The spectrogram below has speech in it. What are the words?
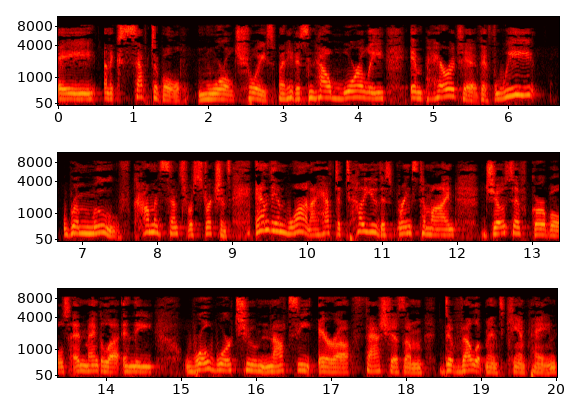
a an acceptable moral choice, but it is now morally imperative. If we remove common sense restrictions. And in one, I have to tell you, this brings to mind Joseph Goebbels and Mengele in the World War II Nazi era fascism development campaign,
